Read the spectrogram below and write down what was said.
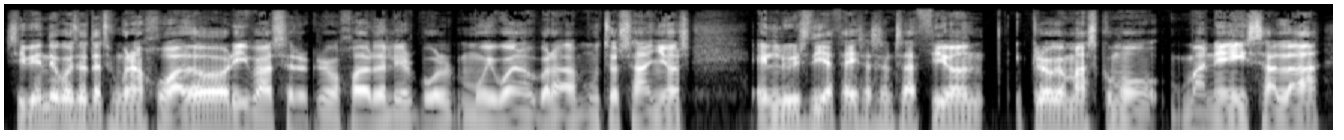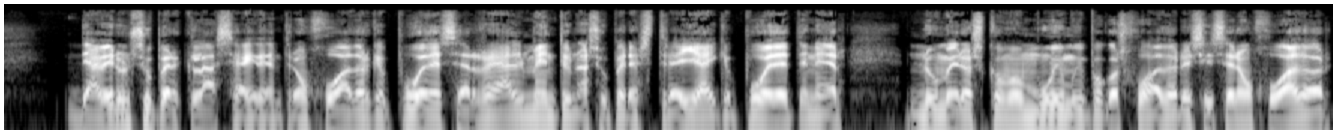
si bien Diego Jota es un gran jugador y va a ser, creo, jugador de Liverpool muy bueno para muchos años, en Luis Díaz hay esa sensación, creo que más como Mané y Salah, de haber un superclase ahí dentro, un jugador que puede ser realmente una superestrella y que puede tener números como muy muy pocos jugadores y ser un jugador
